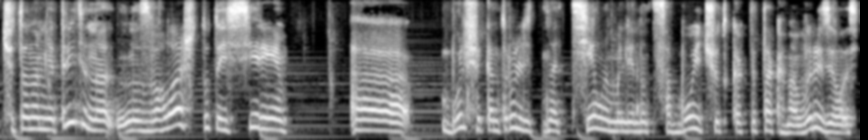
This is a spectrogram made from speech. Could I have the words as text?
что-то она мне третья на- назвала что-то из серии э, больше контроля над телом или над собой, что-то как-то так она выразилась.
